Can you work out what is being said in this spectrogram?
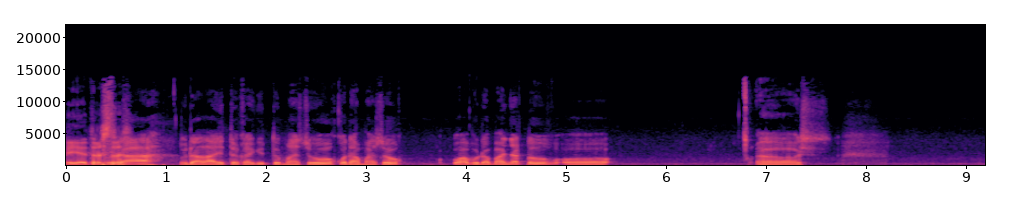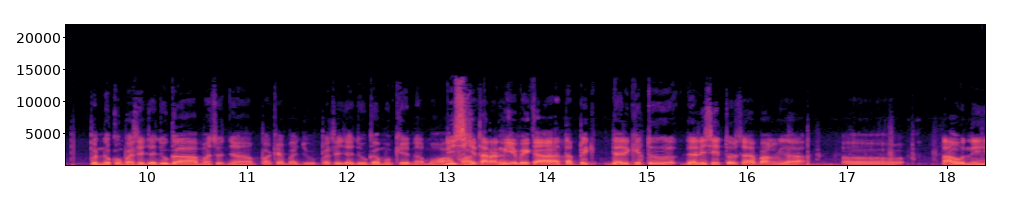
Iya terus terus. udah, udahlah itu kayak gitu masuk, udah masuk. Wah, udah banyak tuh oh, eh, s- pendukung Persija juga, maksudnya pakai baju Persija juga mungkin mau Di apa. sekitaran GBK. Ya, tapi dari gitu dari situ saya Bang ya eh tahu nih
